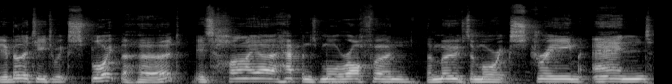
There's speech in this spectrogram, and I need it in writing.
the ability to exploit the herd is higher, happens more often, the moves are more extreme, and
